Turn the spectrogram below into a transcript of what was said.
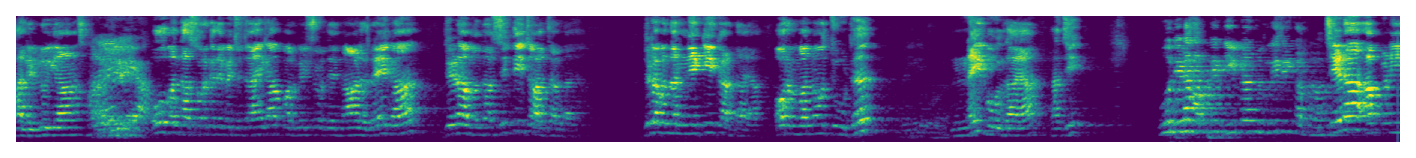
Hallelujah hallelujah. ਉਹ ਬੰਦਾ ਸਵਰਗ ਦੇ ਵਿੱਚ ਜਾਏਗਾ ਪਰਮੇਸ਼ਵਰ ਦੇ ਨਾਲ ਰਹੇਗਾ ਜਿਹੜਾ ਬੰਦਾ ਸਿੱਧੀ ਚਾਲ ਚੱਲਦਾ ਹੈ। ਜਿਹੜਾ ਬੰਦਾ ਨੇਕੀ ਕਰਦਾ ਆ ਔਰ ਮਨੋਂ ਝੂਠ ਨਹੀਂ ਬੋਲਦਾ ਆ ਹਾਂਜੀ। ਉਹ ਜਿਹੜਾ ਆਪਣੀ ਜੀਭ ਨਾਲ ਚੁਗਲੀ ਨਹੀਂ ਕਰਦਾ। ਜਿਹੜਾ ਆਪਣੀ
